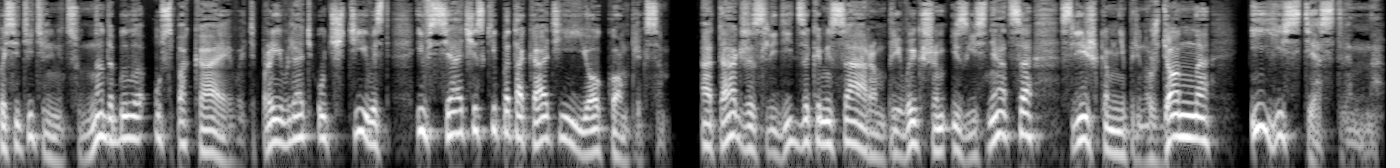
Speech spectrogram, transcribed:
Посетительницу надо было успокаивать, проявлять учтивость и всячески потакать ее комплексом, а также следить за комиссаром, привыкшим изъясняться слишком непринужденно и естественно.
